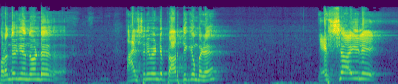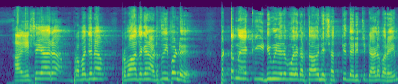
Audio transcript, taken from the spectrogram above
പുറംതിരിഞ്ഞ് നിന്നുകൊണ്ട് ആയുസിന് വേണ്ടി പ്രാർത്ഥിക്കുമ്പോൾ യശായിലെ ആ യേശയാര പ്രവചന പ്രവാചകൻ അടുത്ത് നിൽപ്പുണ്ട് പെട്ടെന്ന് ഇടിമിന്നൽ പോലെ കർത്താവിന്റെ ശക്തി ധരിച്ചിട്ട് അയാൾ പറയും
